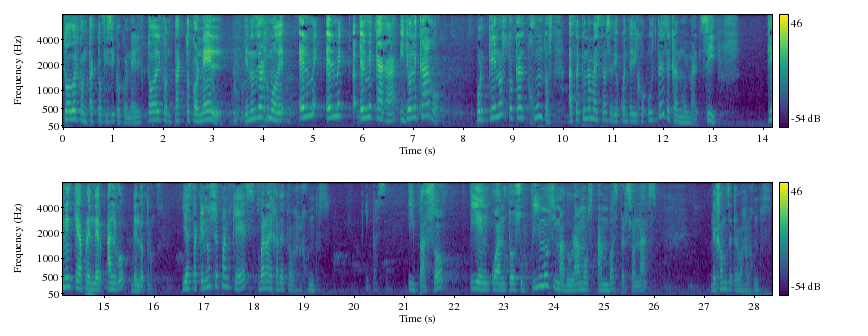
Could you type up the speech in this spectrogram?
todo el contacto físico con él, todo el contacto con él. Y entonces era como de, él me, él me, él me caga y yo le cago. ¿Por qué nos toca juntos? Hasta que una maestra se dio cuenta y dijo, ustedes se caen muy mal. Sí, tienen que aprender algo del otro. Y hasta que no sepan qué es, van a dejar de trabajar juntos. Y pasó. Y pasó, y en cuanto supimos y maduramos ambas personas, dejamos de trabajar juntos.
